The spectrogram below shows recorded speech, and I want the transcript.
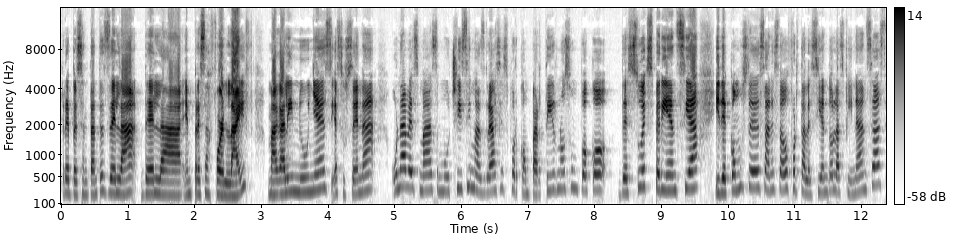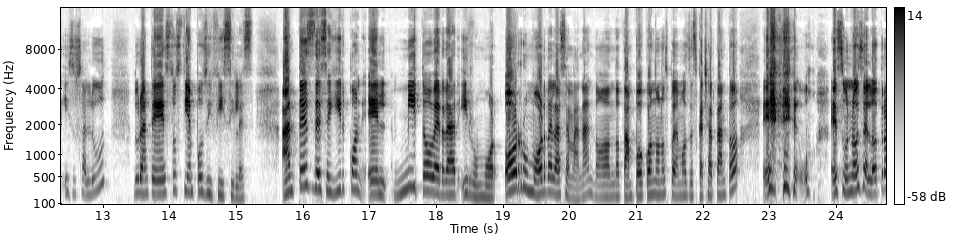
representantes de la, de la empresa For Life, Magali Núñez y Azucena. Una vez más, muchísimas gracias por compartirnos un poco de su experiencia y de cómo ustedes han estado fortaleciendo las finanzas y su salud durante estos tiempos difíciles. Antes de seguir con el mito, verdad y rumor o rumor de la semana, no, no tampoco, no nos podemos descachar tanto, es uno es el otro.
